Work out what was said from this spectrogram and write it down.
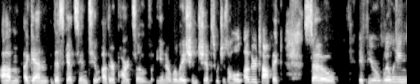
Um, again, this gets into other parts of, you know, relationships, which is a whole other topic. So if you're willing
